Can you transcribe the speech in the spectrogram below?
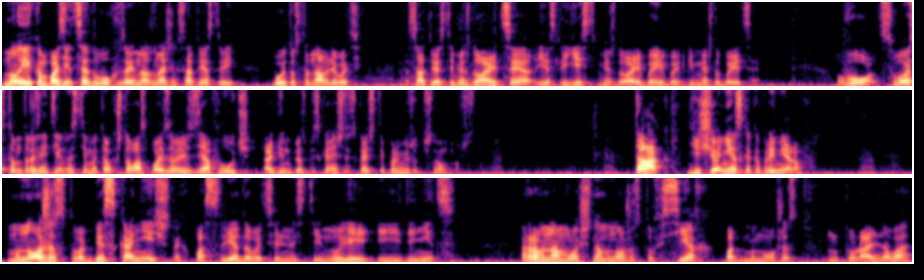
Ну и композиция двух взаимнозначных соответствий будет устанавливать соответствие между А и С, если есть между А и Б и, Б, и между Б и С. Вот. Свойством транзитивности мы только что воспользовались, взяв луч 1 плюс бесконечность в качестве промежуточного множества. Так, еще несколько примеров. Множество бесконечных последовательностей нулей и единиц равномощно множеству всех подмножеств натурального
